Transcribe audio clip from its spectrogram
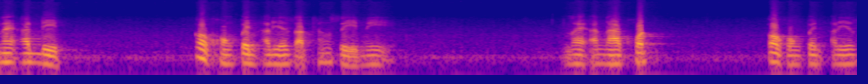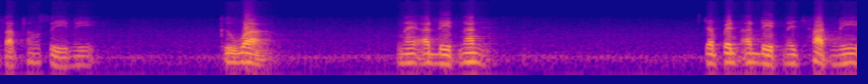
ในอดีต ก็คงเป็นอริยสัจทั้งสี่นี้ ในอนาคต ก็คงเป็นอริยสัจทั้งสี่นี้ คือว่าในอดีตนั้นจะเป็นอดีตในชาตินี้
